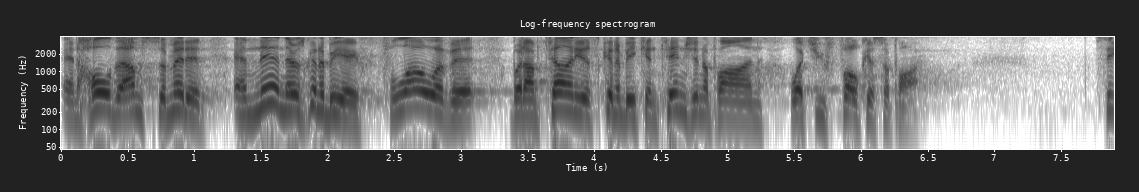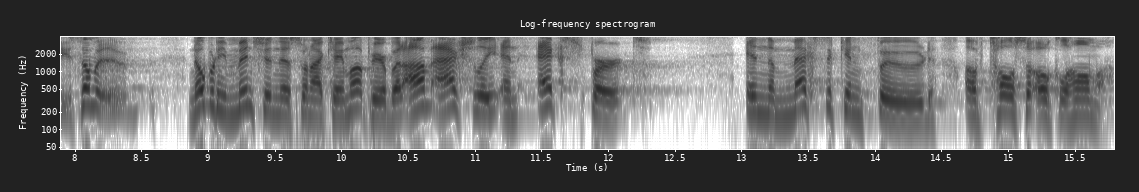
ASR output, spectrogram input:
and hold that. I'm submitted. And then there's going to be a flow of it, but I'm telling you, it's going to be contingent upon what you focus upon. See, somebody, nobody mentioned this when I came up here, but I'm actually an expert in the Mexican food of Tulsa, Oklahoma.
